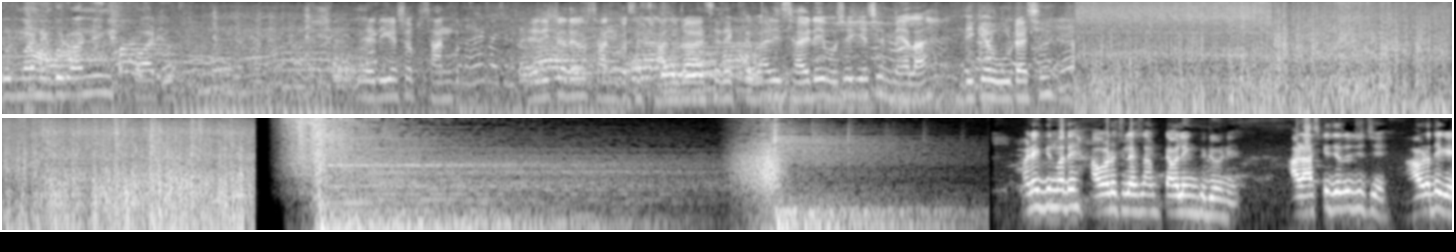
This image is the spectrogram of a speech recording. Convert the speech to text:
গুড মর্নিং গুড মর্নিং এদিকে সব স্নান এদিকটা দেখো স্নান করছে। সাধুরা আছে দেখতে পারি। সাইডেই বসে গিয়েছে মেলা। দিকে উট আছে। অনেকদিন বাদে আবারও চলে আসলাম ট্রাভেলিং ভিডিও নিয়ে। আর আজকে যেতে হচ্ছে হাওড়া থেকে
